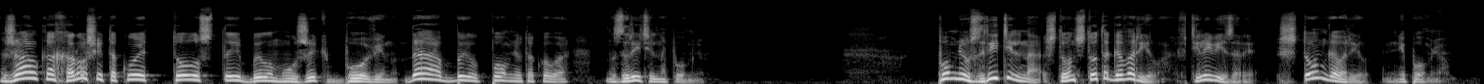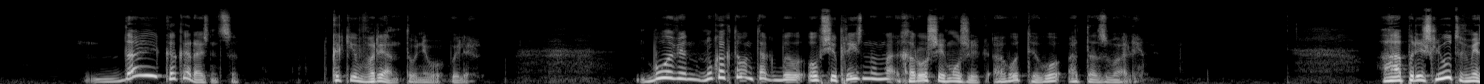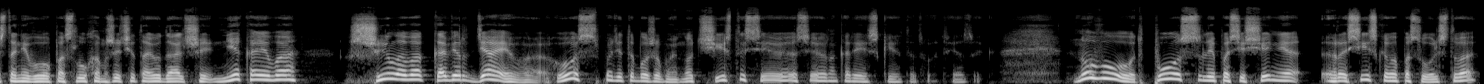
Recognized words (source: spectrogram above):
Жалко, хороший такой толстый был мужик Бовин. Да, был, помню такого, зрительно помню. Помню зрительно, что он что-то говорил в телевизоре. Что он говорил, не помню. Да и какая разница? Какие варианты у него были? Бовин, ну как-то он так был общепризнанно хороший мужик, а вот его отозвали. А пришлют вместо него, по слухам же читаю дальше, некоего Шилова Кавердяева. Господи ты, боже мой, ну чистый север, севернокорейский этот вот язык. Ну вот, после посещения российского посольства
